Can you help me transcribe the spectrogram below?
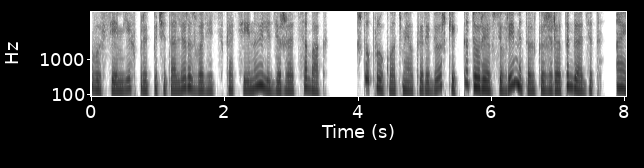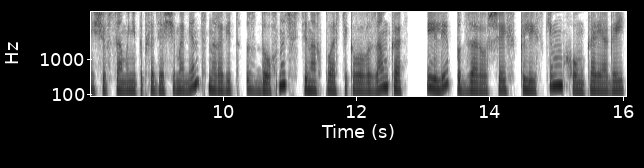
В их семьях предпочитали разводить скотину или держать собак. Что проку от мелкой рыбешки, которая все время только жрет и гадит, а еще в самый неподходящий момент норовит сдохнуть в стенах пластикового замка или под заросшей склизким мхом корягой.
